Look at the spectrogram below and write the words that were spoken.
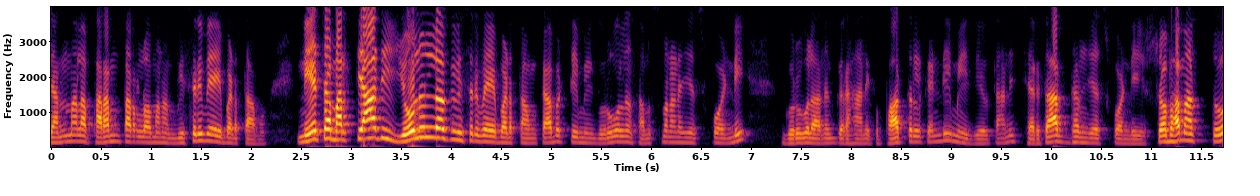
జన్మల పరంపరలో మనం విసిరివేయబడతాము. నీచమర్త్యాది యోనుల్లోకి విసిరివేయబడతాం కాబట్టి మీ గురువులను సంస్మరణ చేసుకోండి. గురువుల అనుగ్రహానికి పాత్రలు కండి. మీ జీవితాన్ని చరితార్థం చేసుకోండి. శుభమస్తు.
